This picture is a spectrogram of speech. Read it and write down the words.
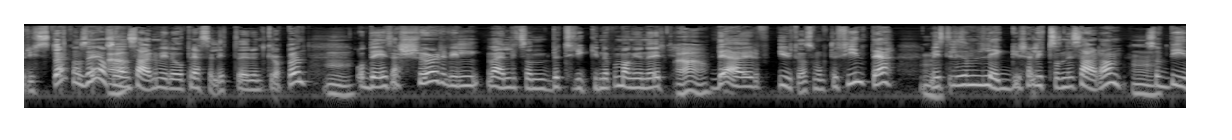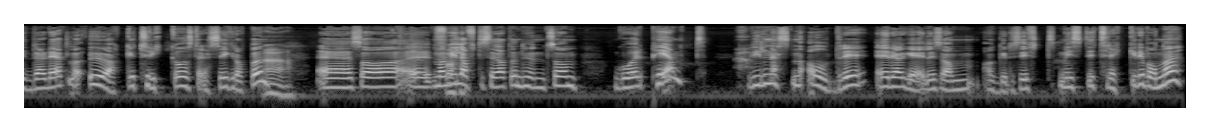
brystet, kan du si. Altså Ja. den selen vil jo presse litt rundt kroppen. Mm. Og det i seg sjøl vil være litt sånn betryggende på mange hunder. Ja, ja. Det er i utgangspunktet fint, det. Men hvis de liksom legger seg litt sånn i selene, Mm. så bidrar det til å øke trykket og stresset i kroppen. Eh, så eh, man vil ofte se at en hund som går pent, vil nesten aldri reagere liksom aggressivt. Hvis de trekker i båndet,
